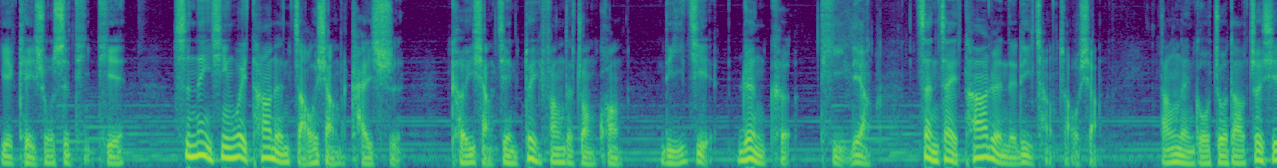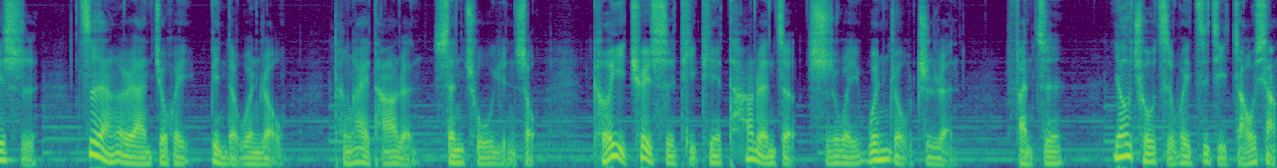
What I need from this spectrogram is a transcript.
也可以说是体贴，是内心为他人着想的开始。可以想见对方的状况，理解。认可、体谅，站在他人的立场着想。当能够做到这些时，自然而然就会变得温柔，疼爱他人，伸出援手。可以确实体贴他人者，实为温柔之人。反之，要求只为自己着想，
